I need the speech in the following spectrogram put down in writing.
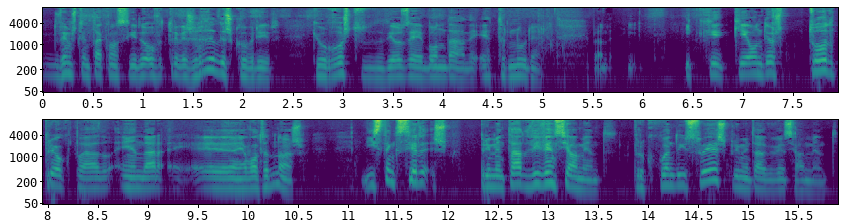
devemos tentar conseguir outra vez redescobrir que o rosto de Deus é a bondade, é a ternura. E que, que é um Deus todo preocupado em andar eh, em volta de nós. Isso tem que ser experimentado vivencialmente. Porque quando isso é experimentado vivencialmente,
